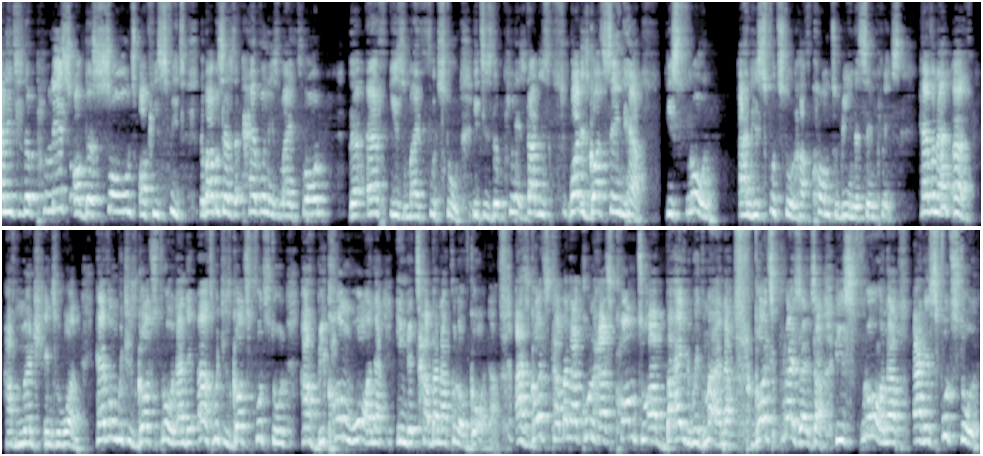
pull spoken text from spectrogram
and it is the place of the soles of his feet. The Bible says that heaven is my throne, the earth is my footstool. It is the place. That is what is God saying here. His throne and his footstool have come to be in the same place. Heaven and earth have merged into one. Heaven, which is God's throne, and the earth, which is God's footstool, have become one in the tabernacle of God. As God's tabernacle has come to abide with man, God's presence, his throne, and his footstool,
